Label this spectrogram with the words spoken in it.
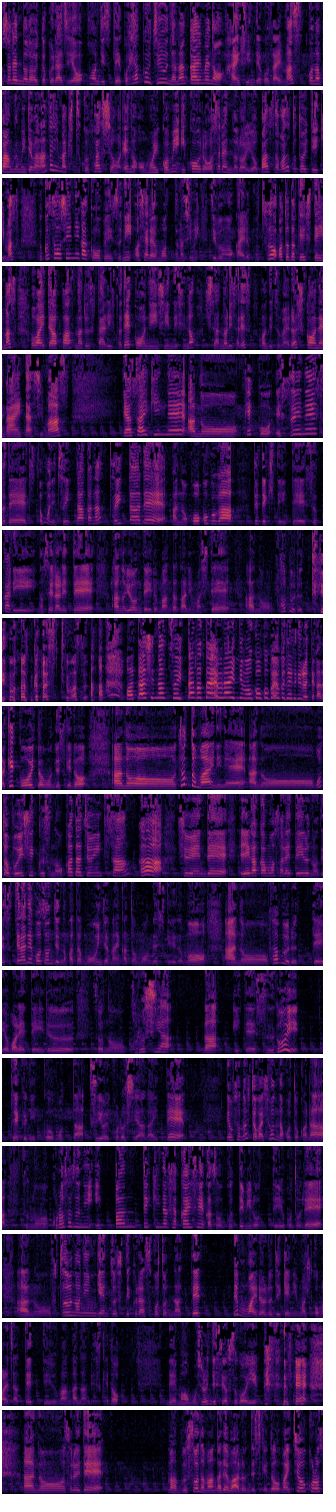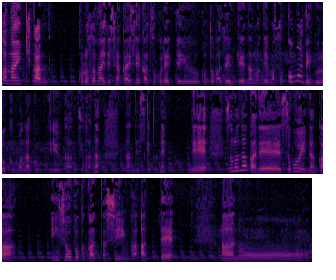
おしゃれの呪いとくラジオ、本日で517回目の配信でございます。この番組ではあなたに巻きつくファッションへの思い込み、イコールおしゃれの呪いをバッサバサと解いていきます。服装心理学をベースにおしゃれをもっと楽しみ、自分を変えるコツをお届けしています。お相手はパーソナルスタイリストで公認心理師の久野里沙です。本日もよろしくお願いいたします。いや、最近ね、あのー、結構 SNS で、主にツイッターかな？ツイッターで、あの、広告が出てきていて、すっかり載せられて、あの、読んでいる漫画がありまして、あの、ファブルっていう漫画知ってます？あ、私のツイッターのタイムラインにも広告よく出てくるって方結構多いと思うんですけど、あのー、ちょっと前にね、あのー、元 V6 の岡田准一さんが主演で映画化もされているので、そちらでご存知の方も多いんじゃないかと思うんですけれども、もあの、ファブルって呼ばれている、その、殺し屋がいて、すごいテクニックを持った強い殺し屋がいて、でもその人がひょんなことから、その、殺さずに一般的な社会生活を送ってみろっていうことで、あの、普通の人間として暮らすことになって、でもまあいろいろ事件に巻き込まれちゃってっていう漫画なんですけど、で、まあ面白いんですよ、すごい。で、あの、それで、まあ物騒な漫画ではあるんですけど、まあ一応殺さない期間殺さないで社会生活を送れっていうことが前提なので、まあ、そこまでグロくもなくっていう感じかな、なんですけどね。で、その中ですごいなんか印象深かったシーンがあって、あの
